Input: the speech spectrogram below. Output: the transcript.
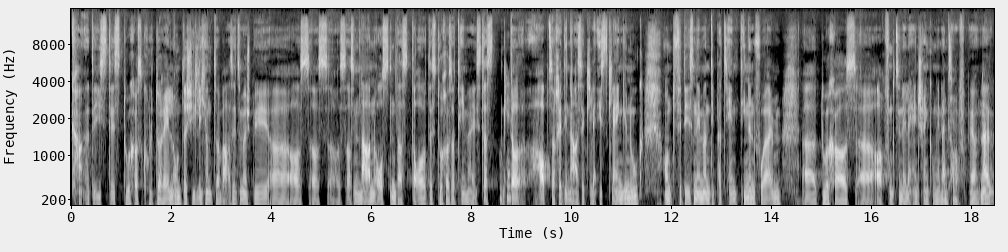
kann, ist das durchaus kulturell unterschiedlich und da weiß ich zum Beispiel äh, aus, aus, aus, aus dem Nahen Osten, dass da das durchaus ein Thema ist, dass okay. da Hauptsache die Nase ist klein genug und für das nehmen die Patientinnen vor allem äh, durchaus äh, auch funktionelle Einschränkungen Wahnsinn. in Kauf. Ja, na,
